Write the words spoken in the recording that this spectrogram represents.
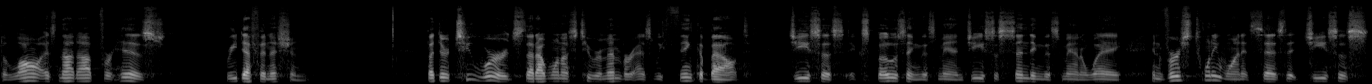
the law is not up for his redefinition. But there are two words that I want us to remember as we think about Jesus exposing this man, Jesus sending this man away. In verse 21, it says that Jesus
